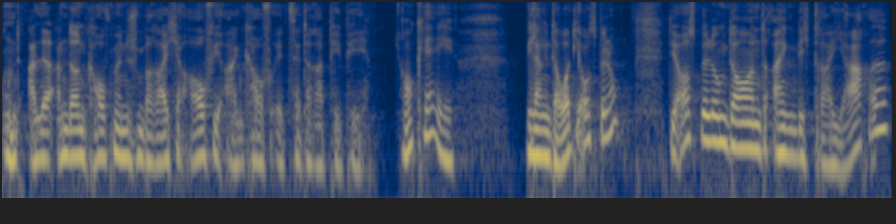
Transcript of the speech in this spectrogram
und alle anderen kaufmännischen Bereiche auch, wie Einkauf etc. pp. Okay. Wie lange dauert die Ausbildung? Die Ausbildung dauert eigentlich drei Jahre.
